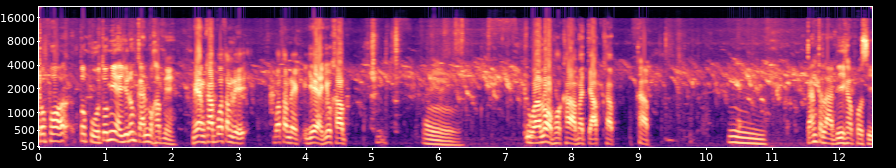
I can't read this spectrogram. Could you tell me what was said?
ตัวพอตัวผู้ตัวเมียอยู่น้ำกันบ่ครับนี่แม่นครับว่าทำเด็ว่าทำเด็กแยกอยู่ครับอืมคือว่ารอบพ่อค้ามาจับครับ ครับ อืม การตลาดดีครับพอสี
